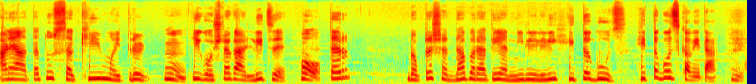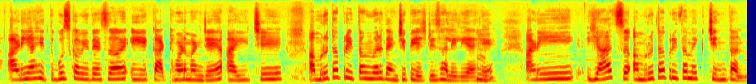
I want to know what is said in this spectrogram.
आणि आता तू सखी मैत्रीण ही गोष्ट काढलीच आहे. हो. तर डॉक्टर श्रद्धा पराते यांनी लिहिलेली हितगुज. हितगुज कविता. आणि या हितगुज कवितेचं एक आठवण म्हणजे आईची अमृता प्रीतमवर त्यांची पी एच डी झालेली आहे. आणि याच अमृता प्रीतम एक चिंतन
